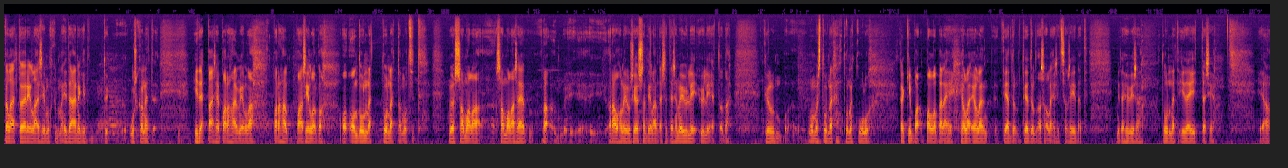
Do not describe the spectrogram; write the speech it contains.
pelaajat on erilaisia, mutta kyllä mä itse ainakin ty- uskon, että itse pääsee parhaimmillaan, parhaimpaa silloin, kun on tunnet, tunnetta, mutta sitten myös samalla, samalla se ra- rauhallisuus joissain tilanteissa, että se me yli, yli että tota, kyllä mun mielestä tunne, tunne kuuluu kaikkiin pallopeleihin jollain, jollain tietyllä, tietyllä tasolla ja sitten se on siitä, että miten hyvin sä tunnet itse itsesi ja, ja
